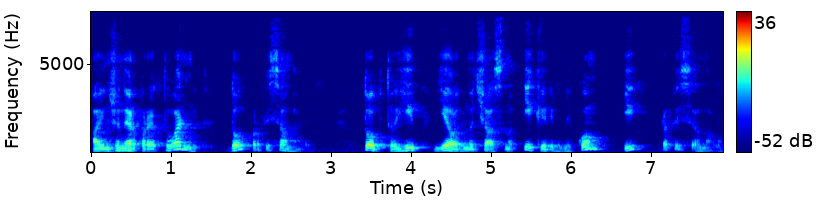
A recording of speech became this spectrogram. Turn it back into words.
а інженер-проєктувальник до професіоналів. Тобто ГІП є одночасно і керівником, і професіоналом.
